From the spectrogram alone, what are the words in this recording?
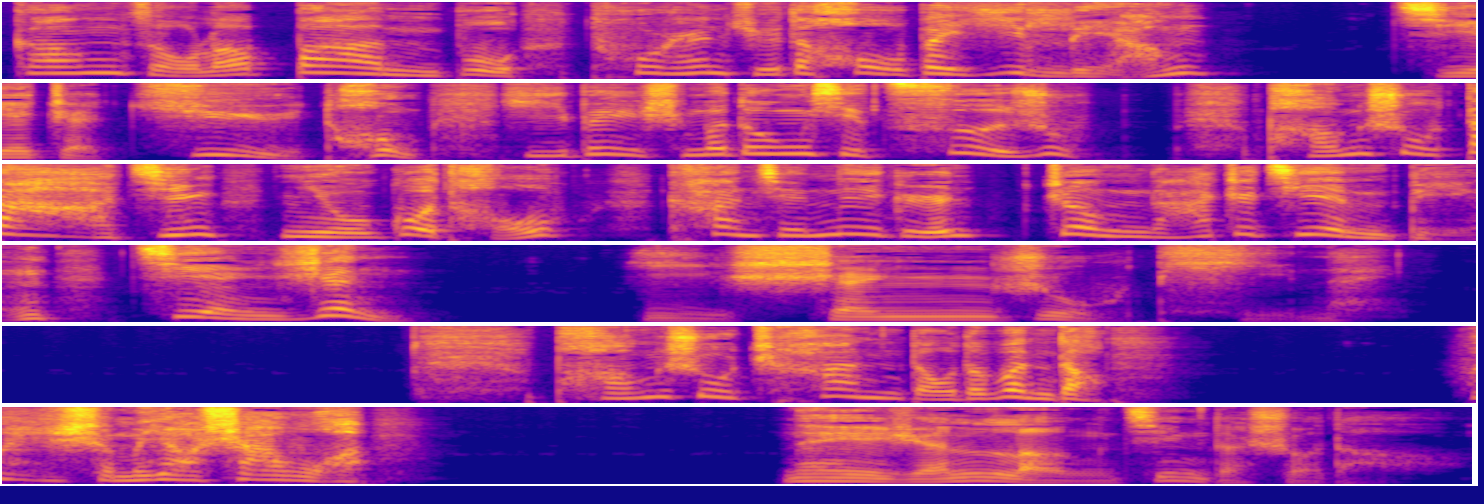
刚走了半步，突然觉得后背一凉，接着剧痛，已被什么东西刺入。庞树大惊，扭过头，看见那个人正拿着剑柄，剑刃已深入体内。庞树颤抖的问道：“为什么要杀我？”那人冷静的说道：“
